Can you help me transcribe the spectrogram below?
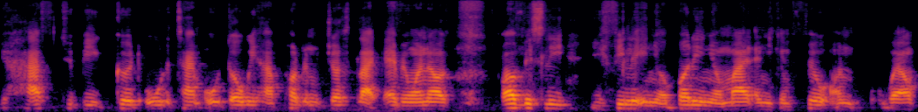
You have to be good all the time, although we have problems just like everyone else. Obviously, you feel it in your body, in your mind, and you can feel unwell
